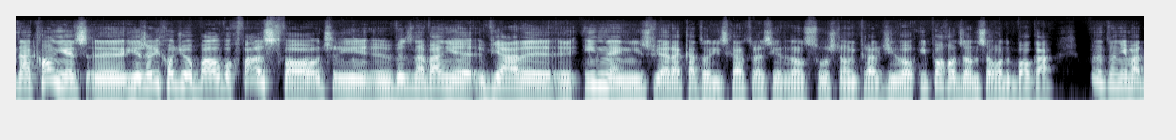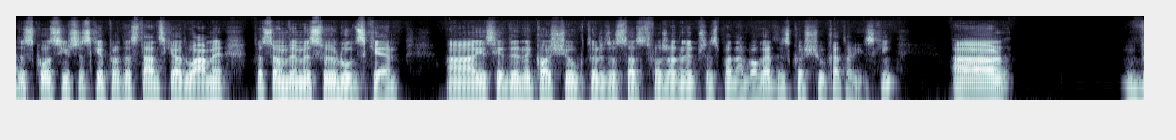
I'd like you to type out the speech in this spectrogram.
na koniec, y, jeżeli chodzi o bałwochwalstwo, czyli y, wyznawanie wiary innej niż wiara katolicka, która jest jedyną słuszną i prawdziwą i pochodzącą od Boga, no to nie ma dyskusji. Wszystkie protestanckie odłamy to są wymysły ludzkie. A jest jedyny kościół, który został stworzony przez Pana Boga, to jest kościół katolicki. A w,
